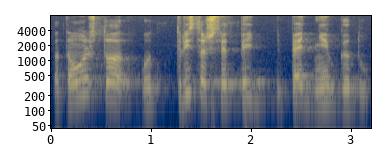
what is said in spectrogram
Потому что вот 365 дней в году.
